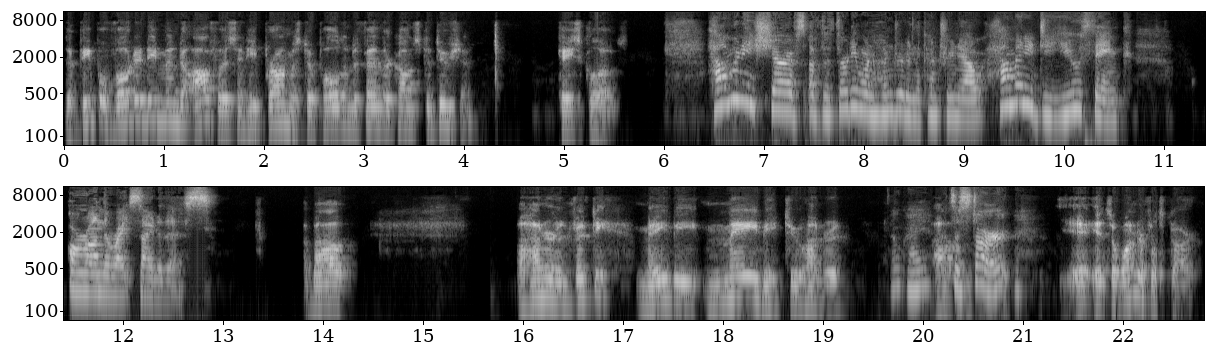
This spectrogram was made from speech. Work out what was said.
The people voted him into office and he promised to uphold and defend their Constitution. Case closed. How many sheriffs of the 3,100 in the country now, how many do you think are on the right side of this? About 150, maybe, maybe 200. Okay, that's um, a start. It, it's a wonderful start.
